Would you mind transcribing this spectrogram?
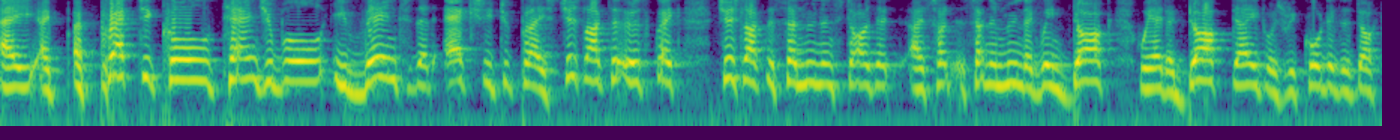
a, a, a practical, tangible event that actually took place. Just like the earthquake, just like the sun, moon, and stars that uh, sun and moon that went dark. We had a dark day, it was recorded as dark.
